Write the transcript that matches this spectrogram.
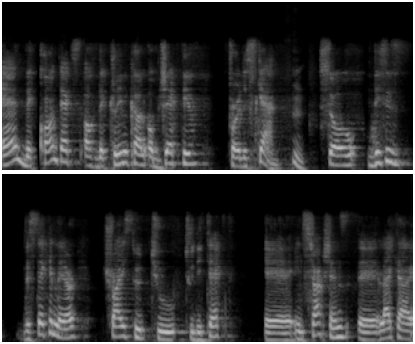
and the context of the clinical objective for the scan. Hmm. So this is the second layer tries to to to detect uh, instructions, uh, like I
